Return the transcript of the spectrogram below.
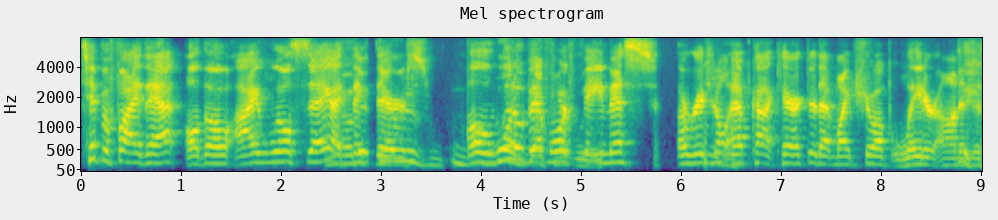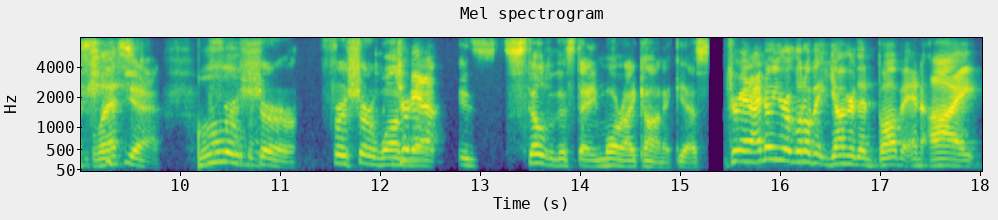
typify that. Although I will say, I think there's a little bit more famous original mm-hmm. Epcot character that might show up later on in this list. yeah, for sure, for sure. One Jordana, that is still to this day more iconic. Yes. Jordana, I know you're a little bit younger than Bub and I.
